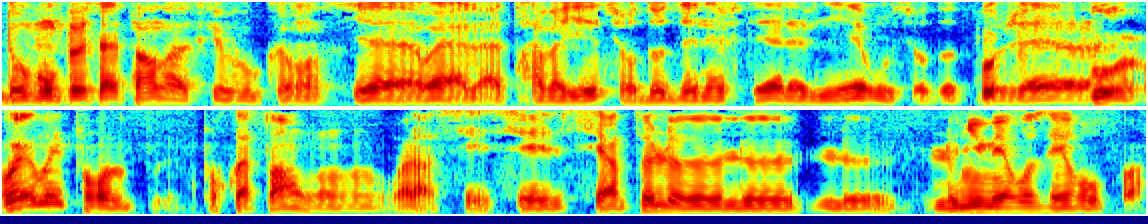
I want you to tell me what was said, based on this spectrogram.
Donc on peut s'attendre à ce que vous commenciez à, ouais, à, à travailler sur d'autres NFT à l'avenir ou sur d'autres projets. euh. oui, oui, pour, pourquoi pas. on- voilà, c'est un peu le, le le le numéro zéro, quoi.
